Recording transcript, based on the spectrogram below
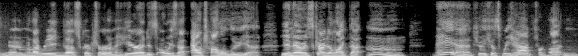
Amen. When I read that scripture and I hear it, it's always that ouch hallelujah. You know, it's kind of like that, mm, man, because we yeah. have forgotten.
